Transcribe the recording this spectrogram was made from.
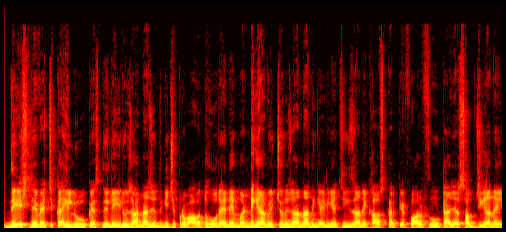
ਦੇਸ਼ ਦੇ ਵਿੱਚ ਕਈ ਲੋਕ ਇਸ ਦੇ ਲਈ ਰੋਜ਼ਾਨਾ ਜ਼ਿੰਦਗੀ 'ਚ ਪ੍ਰਭਾਵਿਤ ਹੋ ਰਹੇ ਨੇ। ਮੰਡੀਆਂ ਵਿੱਚ ਰੋਜ਼ਾਨਾ ਦੀਆਂ ਜਿਹੜੀਆਂ ਚੀਜ਼ਾਂ ਨੇ, ਖਾਸ ਕਰਕੇ ਫਲ ਫਰੂਟ ਆ ਜਾਂ ਸਬਜ਼ੀਆਂ ਨੇ,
